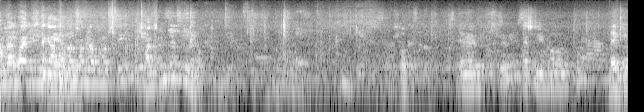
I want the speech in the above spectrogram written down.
আমরা কয়েকদিন থেকে আন্দোলন সংগ্রাম করছি Thank you.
